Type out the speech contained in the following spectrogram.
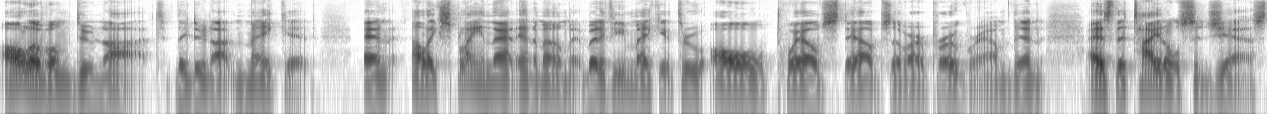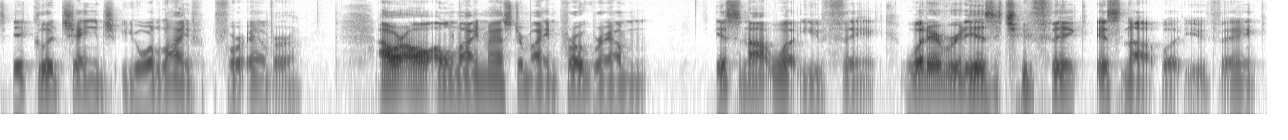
all of them do not. They do not make it. And I'll explain that in a moment. But if you make it through all 12 steps of our program, then as the title suggests, it could change your life forever. Our all online mastermind program it's not what you think. Whatever it is that you think, it's not what you think.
